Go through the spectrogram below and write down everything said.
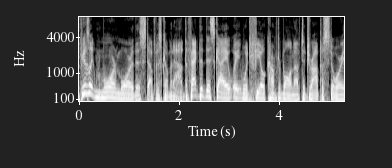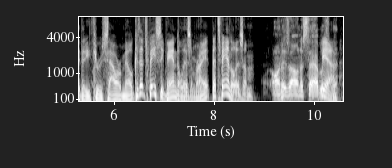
feels like more and more of this stuff is coming out. The fact that this guy w- would feel comfortable enough to drop a story that he threw sour milk because that's basically vandalism, right? That's vandalism. on his own establishment. Yeah.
